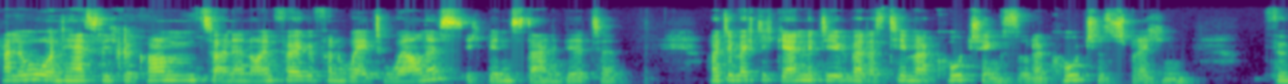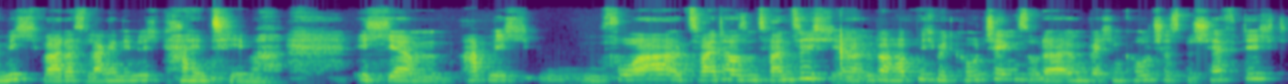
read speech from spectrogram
Hallo und herzlich willkommen zu einer neuen Folge von Way to Wellness. Ich bin's, deine Birte. Heute möchte ich gern mit dir über das Thema Coachings oder Coaches sprechen. Für mich war das lange nämlich kein Thema. Ich ähm, habe mich vor 2020 äh, überhaupt nicht mit Coachings oder irgendwelchen Coaches beschäftigt.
